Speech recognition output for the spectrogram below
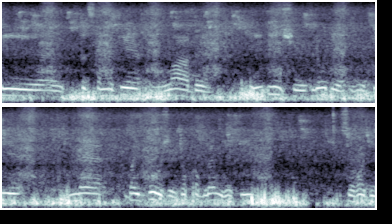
і е, представники влади, і інші люди, які не байдужі до проблем, які сьогодні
